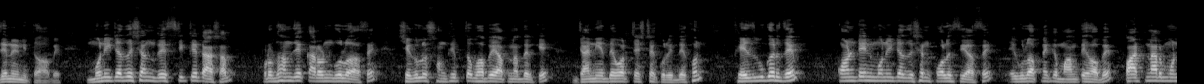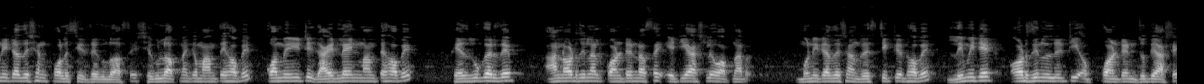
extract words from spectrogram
জেনে নিতে হবে। মনিটাইজেশন রেস্ট্রিক্টেড আসার প্রধান যে কারণগুলো আছে, সেগুলো সংক্ষিপ্তভাবে আপনাদেরকে জানিয়ে দেওয়ার চেষ্টা করি। দেখুন ফেসবুকের যে কন্টেন্ট মনিটাইজেশন পলিসি আছে, এগুলো আপনাকে মানতে হবে। পার্টনার মনিটাইজেশন পলিসি যেগুলো আছে, সেগুলো আপনাকে মানতে হবে। কমিউনিটি গাইডলাইন মানতে হবে। ফেসবুকের যে আনঅরিজিনাল কন্টেন্ট আছে, এটি আসলেও আপনার মনিটাইজেশন রেস্ট্রিক্টেড হবে। লিমিটেড অরিজিনালিটি অফ কন্টেন্ট যদি আসে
